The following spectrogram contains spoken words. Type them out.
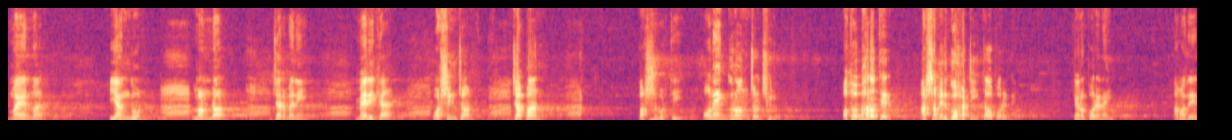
Myanmar? Yangon London Germany America Washington Japan. পার্শ্ববর্তী অনেকগুলো অঞ্চল ছিল। অথবা ভারতের আসামের গুয়াহাটি তাও পরে নাই। কেন পরে নাই? আমাদের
